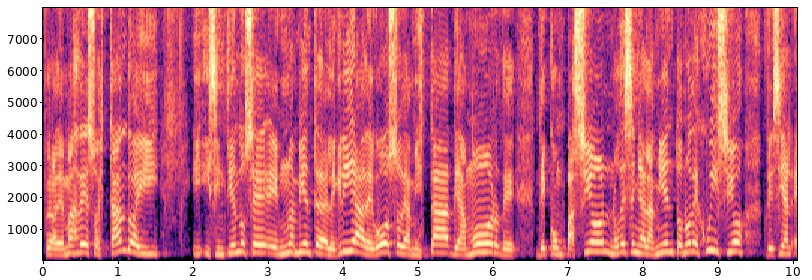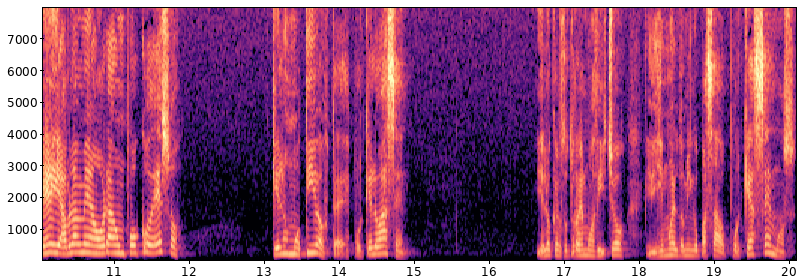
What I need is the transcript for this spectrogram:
pero además de eso, estando ahí, y, sintiéndose en un ambiente de alegría, de gozo, de amistad, de amor, de, de, compasión, no de señalamiento, no de juicio, decían, hey, háblame ahora un poco de eso. ¿Qué los motiva a ustedes? ¿Por qué lo hacen? Y es lo que nosotros hemos dicho y dijimos el domingo pasado. ¿Por qué hacemos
